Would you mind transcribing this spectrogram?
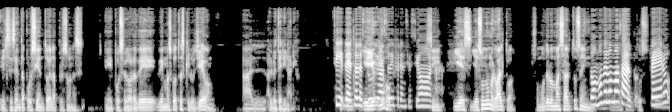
el 60% de las personas eh, poseedoras de, mascotas que los llevan al, veterinario. Sí, de hecho el estudio hace diferenciación. Sí, y es, y es un número alto. ¿ah? Somos de los más altos en... Somos de los más, altos, pero,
